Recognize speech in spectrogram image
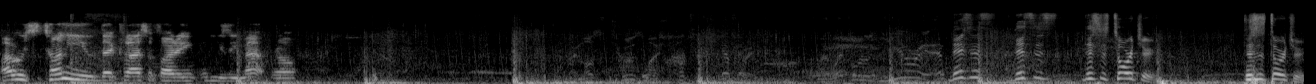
I was telling you that classified ain't an easy map, bro. This is this is this is torture. This is torture.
